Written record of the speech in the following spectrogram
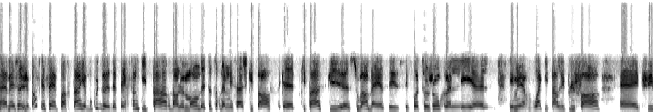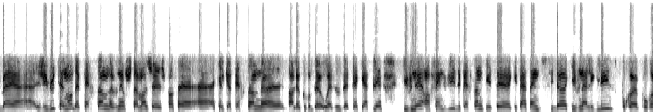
Euh, ben, je, pense que c'est important. Il y a beaucoup de, personnes qui partent dans le monde, toutes sortes de messages qui passent, qui passent. Puis euh, souvent, ben c'est pas toujours les euh, les meilleures voix qui parlent les plus forts. et puis ben j'ai vu tellement de personnes venir justement. Je, je pense à, à, quelques personnes dans le groupe de Oasis de Tech qui appelaient, qui venaient en fin de vie des personnes qui étaient qui étaient atteintes du SIDA, qui venaient à l'église pour pour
